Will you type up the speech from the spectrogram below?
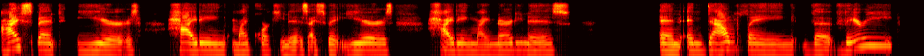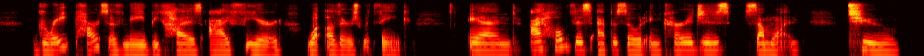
I spent years hiding my quirkiness. I spent years hiding my nerdiness and and downplaying the very great parts of me because I feared what others would think. And I hope this episode encourages someone to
